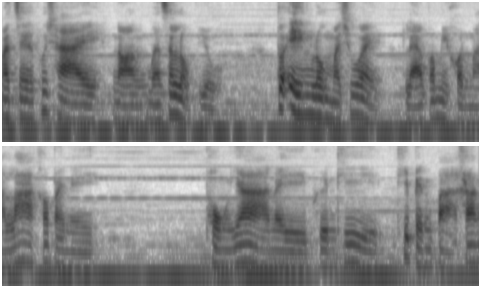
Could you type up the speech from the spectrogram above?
มาเจอผู้ชายนอนเหมือนสลบอยู่ ตัวเองลงมาช่วย แล้วก็มีคนมาลากเข้าไปในพงหญ้าในพื้นที่ที่เป็นป่าข้าง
